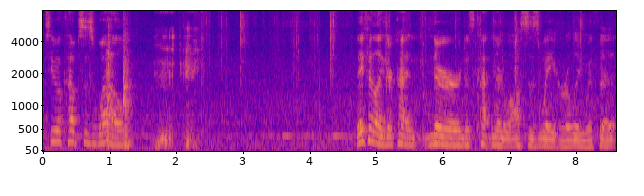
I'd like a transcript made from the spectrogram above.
Two of Cups as well. they feel like they're cutting, they're just cutting their losses way early with it.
